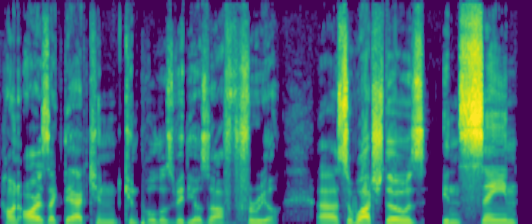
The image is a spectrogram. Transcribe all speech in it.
how an artist like that can can pull those videos off for real. Uh, so watch those. Insane.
